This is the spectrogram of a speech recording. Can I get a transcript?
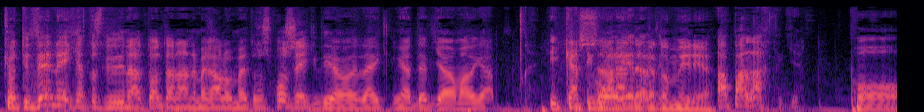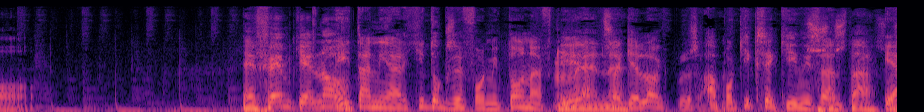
Και ότι δεν έχει αυτός τη δυνατότητα να είναι μεγάλο μέτρο. Πώς έχει, δια- να έχει μια τέτοια ομάδα. Η κατηγορία. 40 ήταν- εκατομμύρια. Απαλλάχθηκε. Πω. FM κενό. Ήταν η αρχή των ξεφωνητών αυτή Ναι, από τους ναι. Αγγελόπουλους. Από εκεί ξεκίνησαν Σωστά, οι σωστά.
